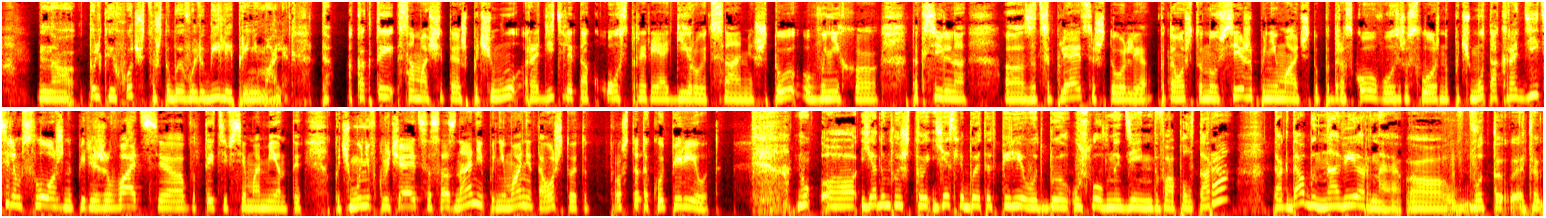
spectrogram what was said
только и хочется, чтобы его любили и принимали. Да. А как ты сама считаешь, почему родители так остро реагируют сами? Что в них э, так сильно э, зацепляется, что ли? Потому что, ну, все же понимают, что подростковый возраст сложно. Почему так родителям сложно переживать э, вот эти все моменты? Почему не включается сознание и понимание того, что это просто такой период? Ну, э, я думаю, что если бы этот период был условно день, два, полтора, тогда бы, наверное, э, вот это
